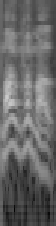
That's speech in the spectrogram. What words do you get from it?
Bao giờ mà?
